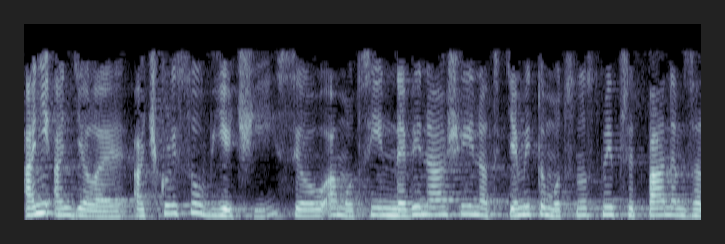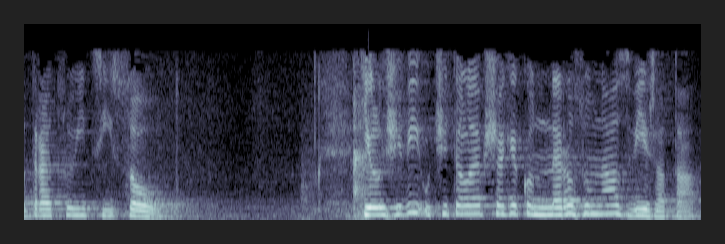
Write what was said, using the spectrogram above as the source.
Ani andělé, ačkoliv jsou větší silou a mocí, nevynášejí nad těmito mocnostmi před pánem zatracující soud. Ti lživí učitelé však jako nerozumná zvířata,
